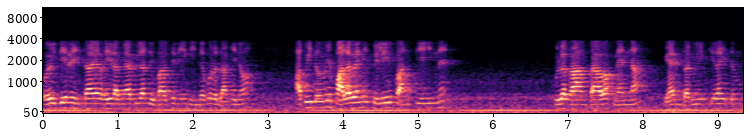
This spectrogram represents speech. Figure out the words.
ওই විදිහට හිතාය ඒ ළමයා පිළිබඳ විමර්ශනයෙන් ඉන්නකොට දකිනවා අපි හිතුව මේ පළවෙනි පෙළේ පන්තියේ ඉන්න කුල කාන්තාවක් නැත්නම් ගැහන් දරුවෙක් කියලා හිතමු.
